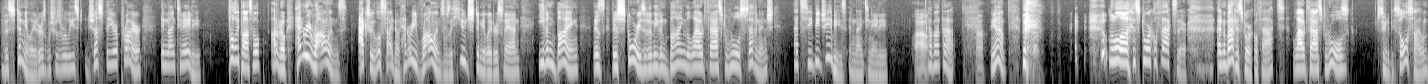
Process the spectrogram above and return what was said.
The Stimulators, which was released just the year prior in 1980. Totally possible. I don't know. Henry Rollins, actually, a little side note Henry Rollins was a huge Stimulators fan, even buying, there's, there's stories of him even buying the Loud Fast Rules 7 inch at CBGB's in 1980. Wow. How about that? Huh. Yeah. Little uh, historical facts there. And about historical facts, Loud Fast Rules, soon to be Soul Asylum,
